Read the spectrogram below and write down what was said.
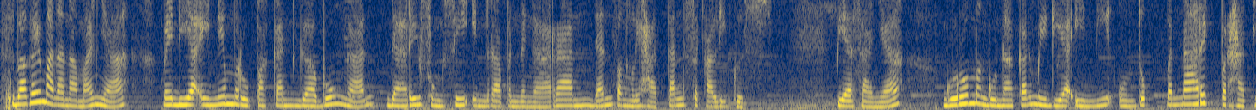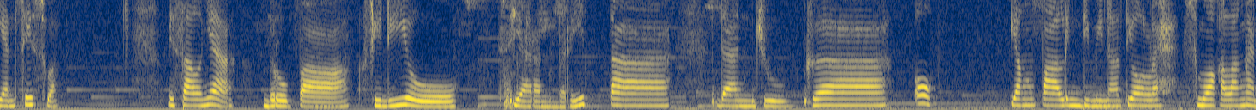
Sebagaimana namanya, media ini merupakan gabungan dari fungsi indera pendengaran dan penglihatan sekaligus. Biasanya, guru menggunakan media ini untuk menarik perhatian siswa. Misalnya, berupa video, siaran berita, dan juga oh, yang paling diminati oleh semua kalangan,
